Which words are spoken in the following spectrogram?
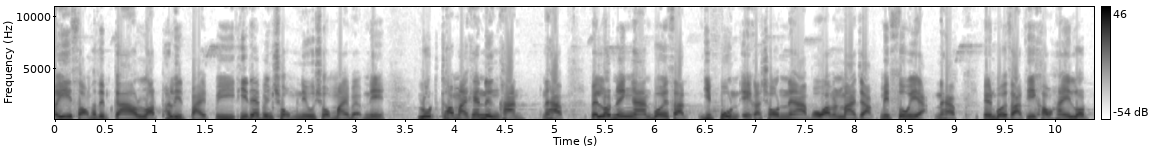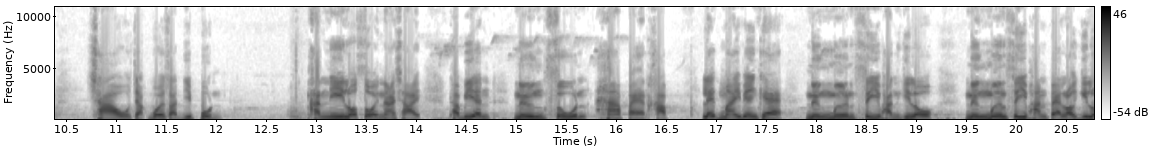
ปี 2019 ล็อตผลิตปลายปีที่ได้เป็นโฉมนิวโฉมใหม่แบบนี้ หลุดเข้ามาแค่ 1 คันนะครับ เป็นรถหน่วยงานบริษัทญี่ปุ่นเอกชนนะครับ เพราะว่ามันมาจากมิตซุยะนะครับ เป็นบริษัทที่เขาให้รถเช่าจากบริษัทญี่ปุ่น คันนี้รถสวยน่าใช้ ทะเบียน 1058 ครับเลขไม้เพียงแค่ 14,000 กิโล 14,800 กิโล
